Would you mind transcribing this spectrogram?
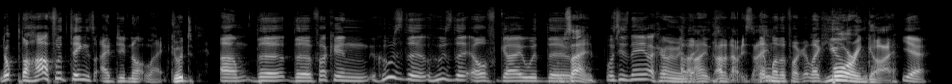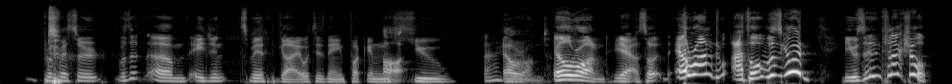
Nope. The Harfoot things I did not like. Good. Um, the the fucking who's the who's the elf guy with the I'm what's his name? I can't remember. I don't, his know, I don't know his that name. motherfucker. Like Hugh, Boring guy. Yeah, Professor was it um Agent Smith guy? What's his name? Fucking Oh, Hugh I don't know. Elrond. Elrond. Yeah. So Elrond, I thought was good. He was an intellectual.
